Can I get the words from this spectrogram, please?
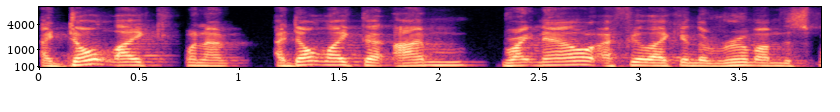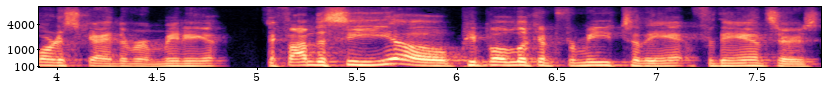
I don't like when I'm I don't like that I'm right now. I feel like in the room I'm the smartest guy in the room. Meaning, if I'm the CEO, people are looking for me to the for the answers,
